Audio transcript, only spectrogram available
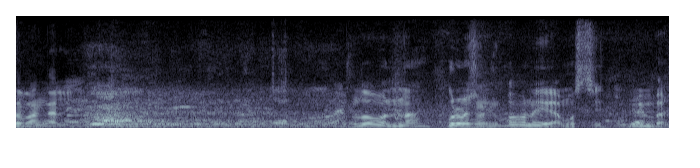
তো বাঙালি। সংসদ ভবন না? পুরনো সংসদ ভবনে মসজিদ, মেম্বার।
